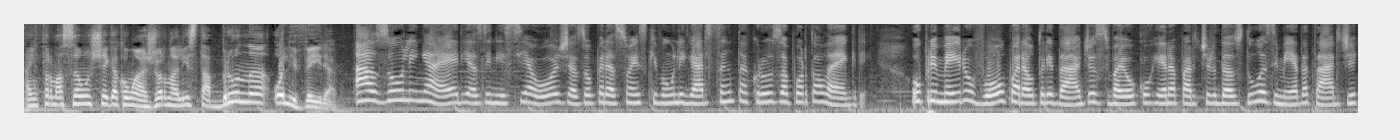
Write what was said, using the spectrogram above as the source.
A informação chega com a jornalista Bruna Oliveira. A Azul Linha Aéreas inicia hoje as operações que vão ligar Santa Cruz a Porto Alegre. O primeiro voo para autoridades vai ocorrer a partir das duas e meia da tarde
